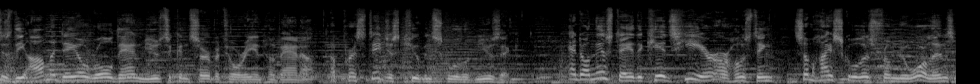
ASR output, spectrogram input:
This is the Amadeo Roldan Music Conservatory in Havana, a prestigious Cuban school of music. And on this day, the kids here are hosting some high schoolers from New Orleans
